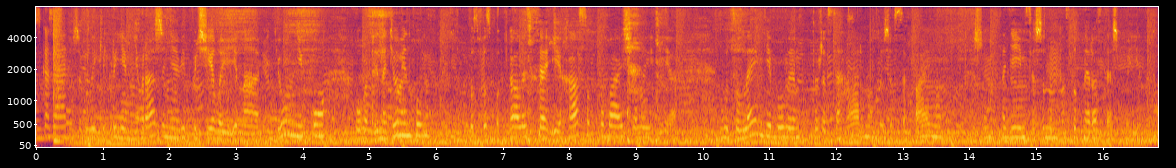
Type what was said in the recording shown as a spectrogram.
розказати. Дуже великі приємні враження. Відпочили і на підйомнику, от, і на тюмінгу пос- поспускалися, і хасок побачили, і в Гуцуленді були. Дуже все гарно, дуже все файно. Так що надіємося, що на наступний раз теж поїдемо.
